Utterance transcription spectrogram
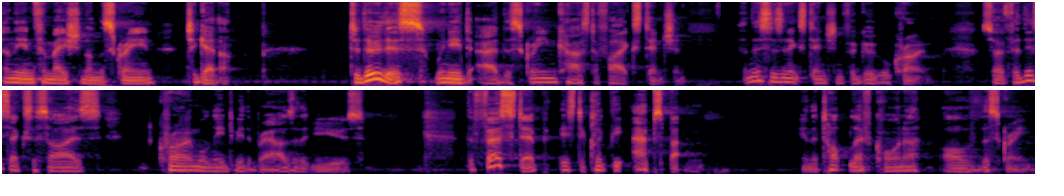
and the information on the screen together. To do this, we need to add the Screencastify extension. And this is an extension for Google Chrome. So for this exercise, Chrome will need to be the browser that you use. The first step is to click the Apps button in the top left corner of the screen.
